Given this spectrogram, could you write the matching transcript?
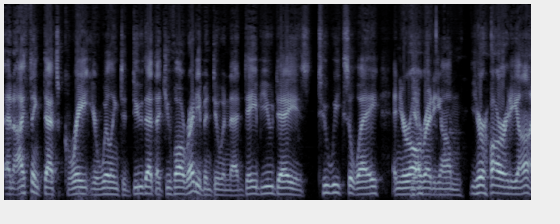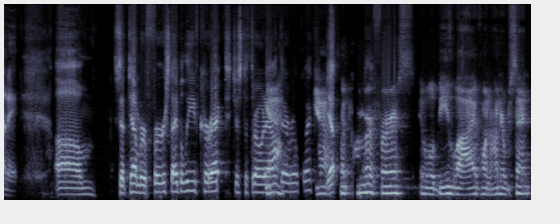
and I think that's great. You're willing to do that. That you've already been doing that. Debut day is two weeks away, and you're yep. already on. You're already on it. Um, September 1st, I believe. Correct. Just to throw it yeah. out there real quick. Yeah. Yep. September 1st, it will be live 100. percent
